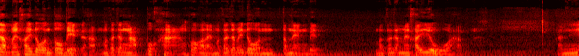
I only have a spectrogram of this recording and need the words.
จะไม่ค่อยโดนตัวเบ็ดอะครับ มันก็จะงับพวกหางพวกอะไร มันก็จะไม่โดนตำแหน่งเบ็ด มันก็จะไม่ค่อยอยู่ครับ อันนี้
